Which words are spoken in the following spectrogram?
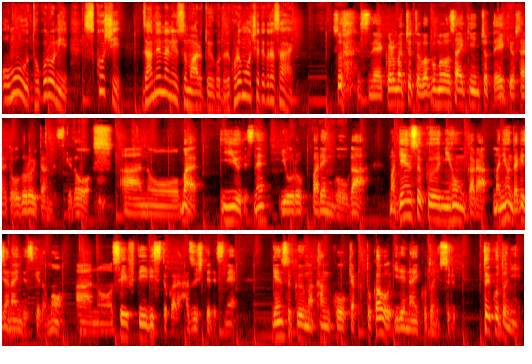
思うところに少し残念なニュースもあるということでこれも教えてください。そうですね。これもちょっと僕も最近ちょっと影響されて驚いたんですけど、あの、まあ、EU ですね。ヨーロッパ連合が、まあ、原則日本から、まあ、日本だけじゃないんですけども、あの、セーフティーリストから外してですね、原則、まあ、観光客とかを入れないことにするということに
